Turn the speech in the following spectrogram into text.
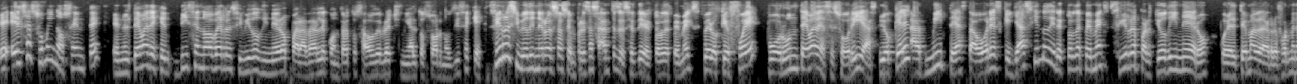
eh, él se asume inocente en el tema de que dice no haber recibido dinero para darle contratos a Odebrecht ni Altos Hornos. Dice que sí recibió dinero de esas empresas antes de ser director de Pemex, pero que fue por un tema de asesorías. Lo que él admite hasta ahora es que ya siendo director de Pemex sí repartió dinero por el tema de la reforma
